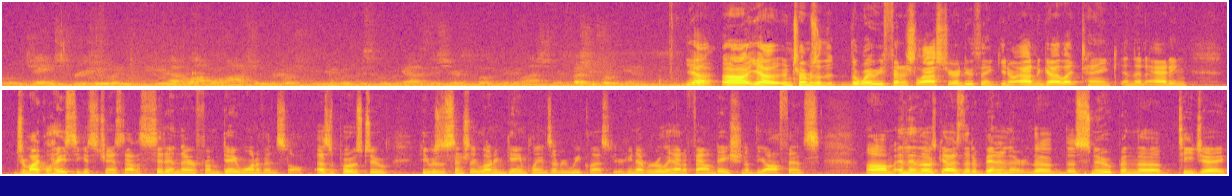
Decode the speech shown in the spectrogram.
room changed for you, and do you have a lot more options for coach can do with this group of guys this year as opposed to maybe last year, especially toward the end? Yeah, uh, yeah. In terms of the, the, way we finished last year, I do think you know adding a guy like Tank and then adding JaMycal Hasty gets a chance now to sit in there from day one of install, as opposed to he was essentially learning game plans every week last year. He never really had a foundation of the offense. Um, and then those guys that have been in there, the the Snoop and the TJ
